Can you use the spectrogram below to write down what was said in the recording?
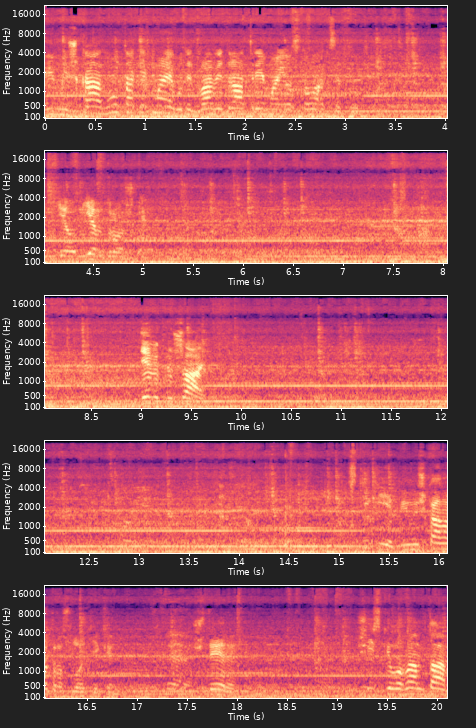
Пів мішка, ну так як має бути, два відра, три має оставатися тут. Є об'єм трошки. Де виключай? Скільки є? Пів мішка натросло тільки. Чотири. Чотири. Шість кілограм там.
